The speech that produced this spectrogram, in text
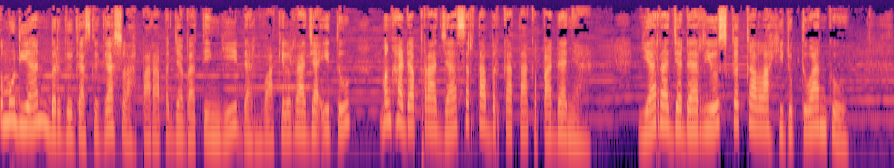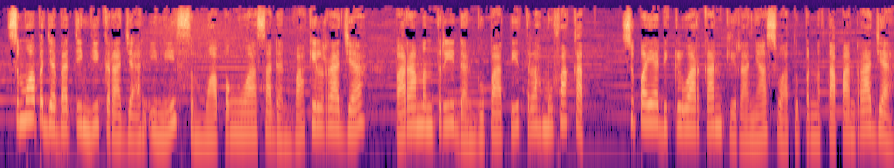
Kemudian bergegas-gegaslah para pejabat tinggi dan wakil raja itu menghadap raja serta berkata kepadanya, Ya Raja Darius kekalah hidup tuanku. Semua pejabat tinggi kerajaan ini, semua penguasa dan wakil raja, para menteri dan bupati telah mufakat supaya dikeluarkan kiranya suatu penetapan raja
